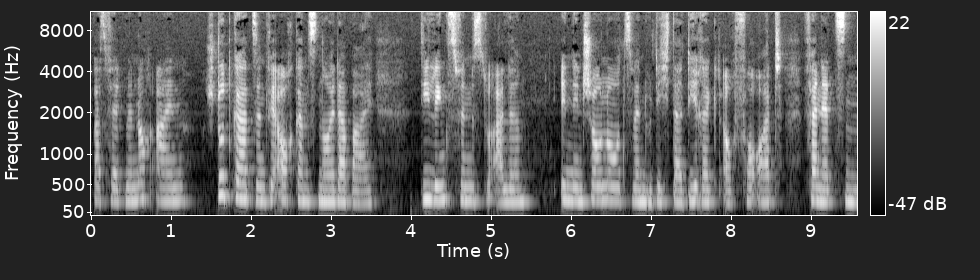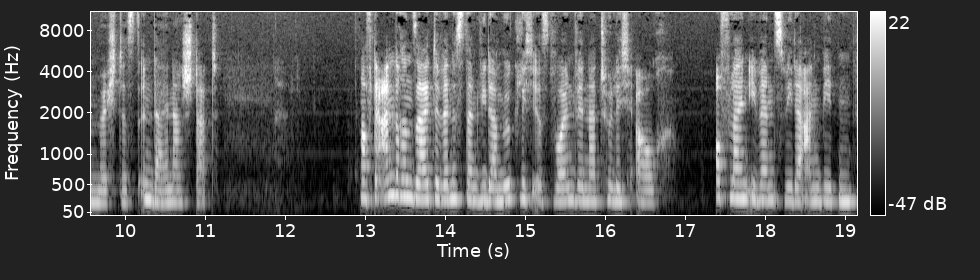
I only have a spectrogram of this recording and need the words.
Was fällt mir noch ein? Stuttgart sind wir auch ganz neu dabei. Die Links findest du alle in den Show Notes, wenn du dich da direkt auch vor Ort vernetzen möchtest in deiner Stadt. Auf der anderen Seite, wenn es dann wieder möglich ist, wollen wir natürlich auch Offline-Events wieder anbieten.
